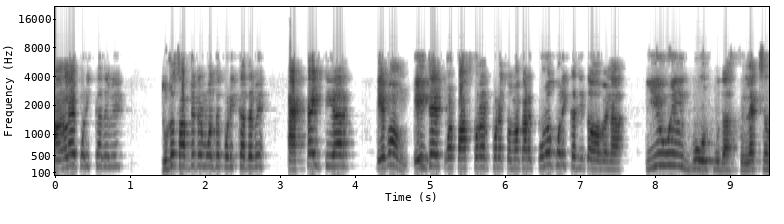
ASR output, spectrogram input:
বাংলায় পরীক্ষা দেবে, দুটো সাবজেক্টের মধ্যে পরীক্ষা দেবে, একটাই টিয়ার এবং এইটাই পাস করার পরে তোমাকে আর কোনো পরীক্ষা দিতে হবে না। You will go to the selection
